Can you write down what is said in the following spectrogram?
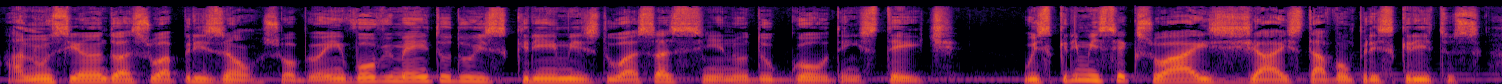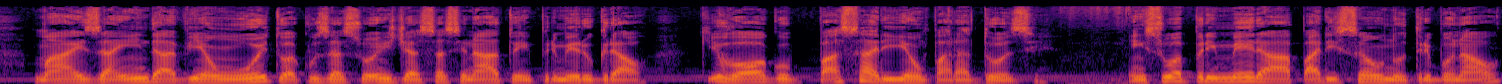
anunciando a sua prisão sob o envolvimento dos crimes do assassino do Golden State. Os crimes sexuais já estavam prescritos, mas ainda haviam oito acusações de assassinato em primeiro grau, que logo passariam para doze. Em sua primeira aparição no tribunal,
